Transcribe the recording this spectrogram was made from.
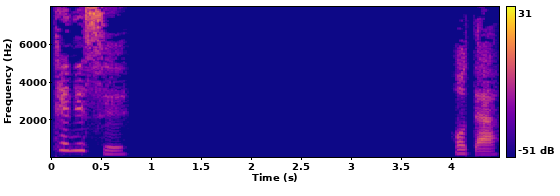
테니스. 어다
